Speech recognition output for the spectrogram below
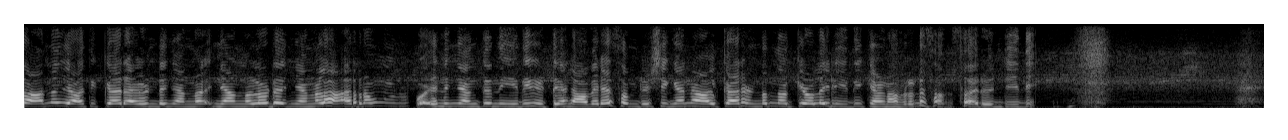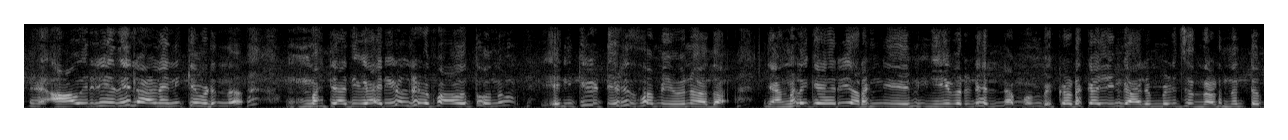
താന്ന ജാതിക്കാരായതുകൊണ്ട് ഞങ്ങൾ ഞങ്ങളോട് ഞങ്ങൾ ആരണം പോയാലും ഞങ്ങൾക്ക് നീതി കിട്ടിയാൽ അവരെ സംരക്ഷിക്കാൻ ആൾക്കാരുണ്ടെന്നൊക്കെയുള്ള രീതിക്കാണ് അവരുടെ സംസാരവും രീതി. ആ ഒരു രീതിയിലാണ് എനിക്ക് ഇവിടുന്ന് മറ്റേ അധികാരികളുടെ ഭാഗത്തുനിന്നും എനിക്ക് കിട്ടിയൊരു സമീപനം അതാ. ഞങ്ങൾ കയറി ഇറങ്ങി ഇവരുടെ എല്ലാം മുമ്പിൽ കൂടെ കൈയും കാലും പിടിച്ച് നടന്നിട്ടും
